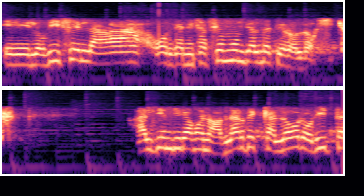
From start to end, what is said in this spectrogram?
Eh, lo dice la Organización Mundial Meteorológica. Alguien dirá, bueno, hablar de calor ahorita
